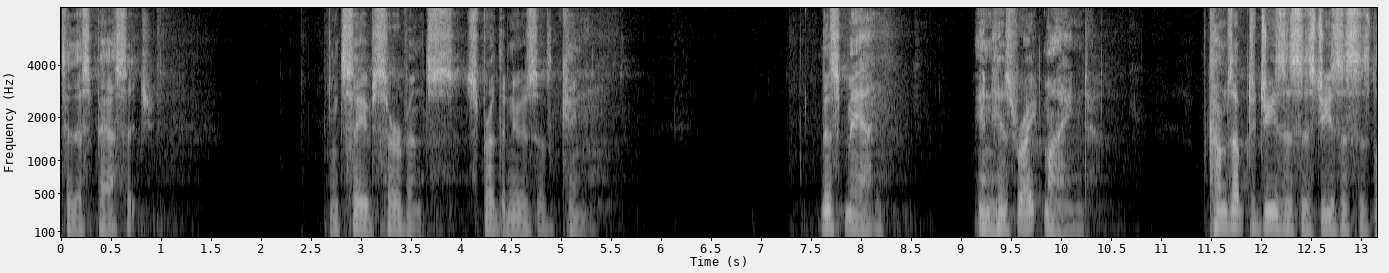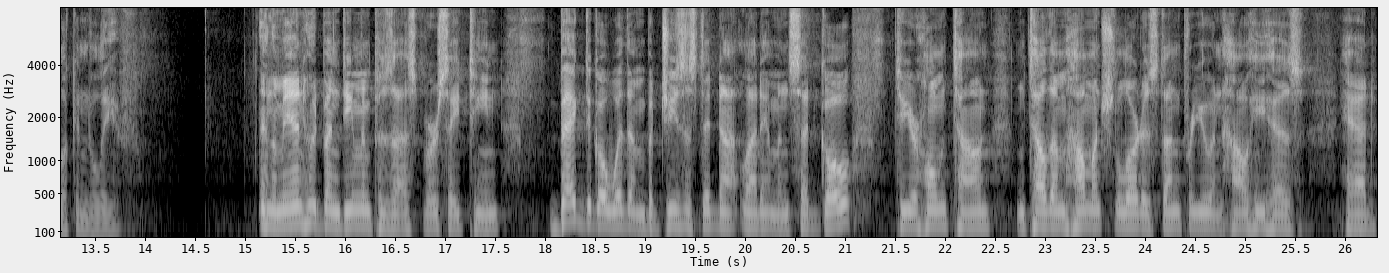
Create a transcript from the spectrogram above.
to this passage. And save servants, spread the news of the king. This man, in his right mind, comes up to Jesus as Jesus is looking to leave. And the man who had been demon possessed, verse 18, begged to go with him, but Jesus did not let him and said, Go to your hometown and tell them how much the Lord has done for you and how he has had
